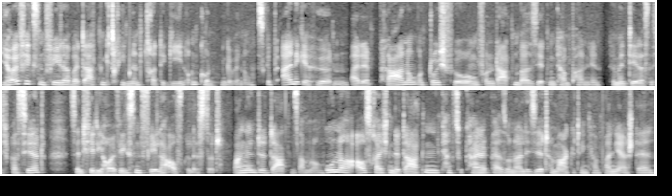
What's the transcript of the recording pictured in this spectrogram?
Die häufigsten Fehler bei datengetriebenen Strategien und Kundengewinnung. Es gibt einige Hürden bei der Planung und Durchführung von datenbasierten Kampagnen. Damit dir das nicht passiert, sind hier die häufigsten Fehler aufgelistet. Mangelnde Datensammlung. Ohne ausreichende Daten kannst du keine personalisierte Marketingkampagne erstellen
